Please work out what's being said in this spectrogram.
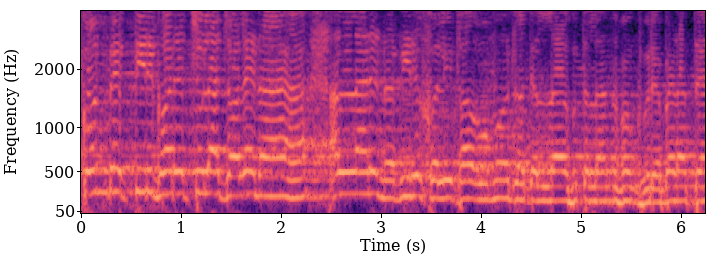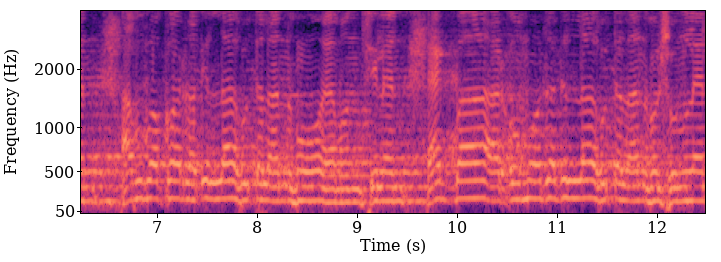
কোন ব্যক্তির ঘরে চুলা জ্বলে না। আল্লাহর নবীর খলিফা ওমর রদিল্লাহ তালানহু ঘুরে বেড়াতেন। আবু বকর রদিল্লাহ এমন ছিলেন। একবার ওমর রদিল্লাহ শুনলেন,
